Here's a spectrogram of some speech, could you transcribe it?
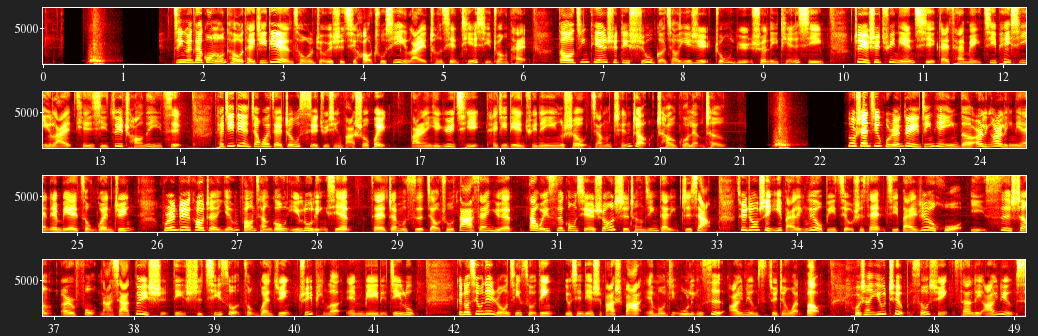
晶圆代工龙头台积电从九月十七号除夕以来呈现贴息状态，到今天是第十五个交易日，终于顺利填息。这也是去年起该采每季配息以来填息最长的一次。台积电将会在周四举行法说会，法人也预期台积电全年营收将成长超过两成。洛杉矶湖人队今天赢得二零二零年 NBA 总冠军，湖人队靠着严防强攻一路领先。在詹姆斯缴出大三元，大维斯贡献双十成金带领之下，最终是一百零六比九十三击败热火，以四胜二负拿下队史第十七座总冠军，追平了 NBA 的纪录。更多新闻内容，请锁定有线电视八十八 MOD 五零四 iNews 最正晚报，或上 YouTube 搜寻三立 iNews。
